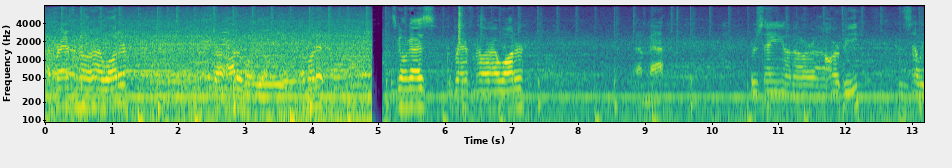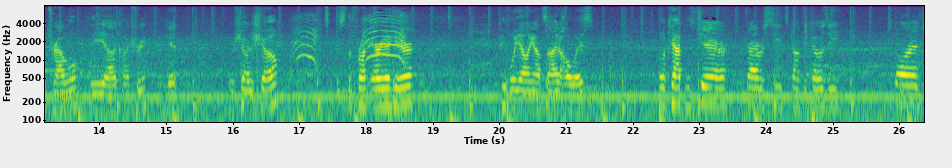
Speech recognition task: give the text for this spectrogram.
High Water. It's our automobile. Come on in. How's it going, guys? I'm Brandon from Hell or High Water. I'm Matt. We're just hanging on our uh, RV. This is how we travel the uh, country, get from show to show. This is the front area here. People yelling outside always. Little captain's chair, driver's seats, comfy cozy, storage,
